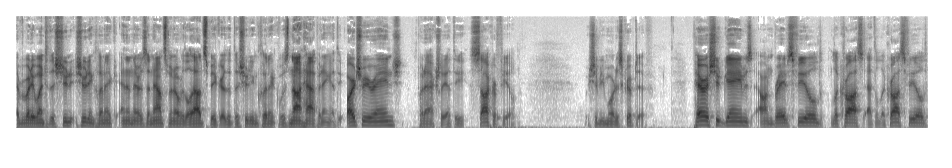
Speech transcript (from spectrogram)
everybody went to the shoot- shooting clinic, and then there was an announcement over the loudspeaker that the shooting clinic was not happening at the archery range, but actually at the soccer field. We should be more descriptive. Parachute games on Braves Field, lacrosse at the lacrosse field,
